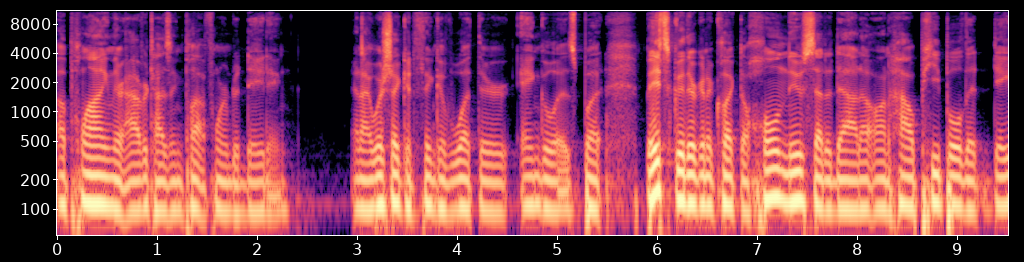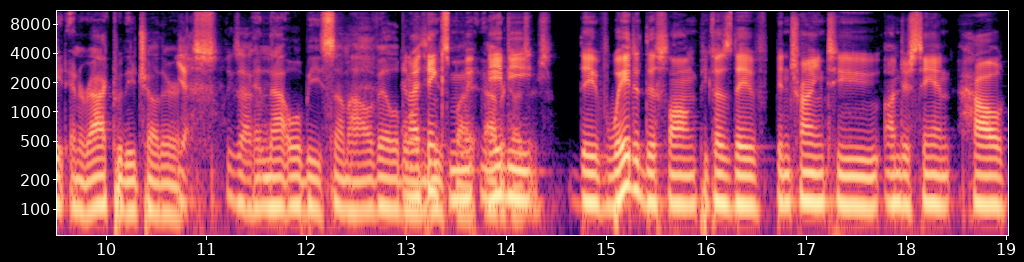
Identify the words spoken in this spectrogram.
applying their advertising platform to dating. And I wish I could think of what their angle is, but basically they're going to collect a whole new set of data on how people that date interact with each other. yes, exactly. And that will be somehow available. And I think m- maybe. They've waited this long because they've been trying to understand how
